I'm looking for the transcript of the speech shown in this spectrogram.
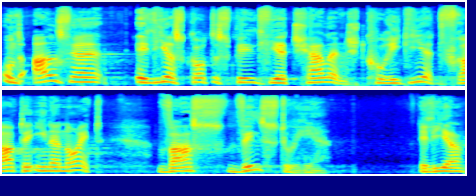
Und als er Elias Gottesbild hier challenged, korrigiert, fragt er ihn erneut, was willst du hier? Elia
